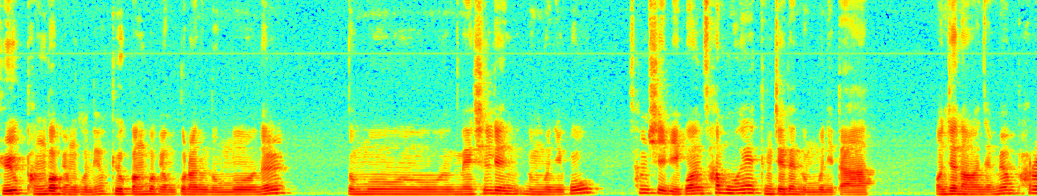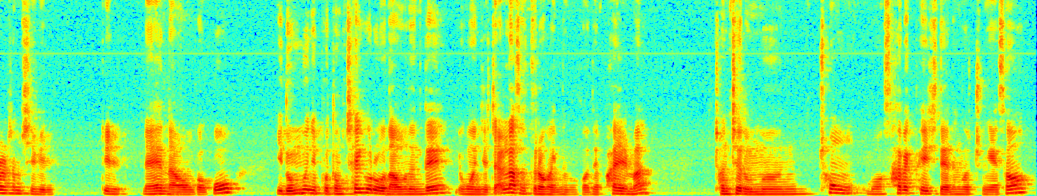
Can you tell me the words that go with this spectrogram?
교육 방법 연구네요. 교육 방법 연구라는 논문을 논문에 실린 논문이고 32권 3호에 등재된 논문이다. 언제 나왔냐면 8월 31일에 나온 거고 이 논문이 보통 책으로 나오는데 이건 이제 잘라서 들어가 있는 거거든요. 파일만. 전체 논문 총 뭐 400페이지 되는 것 중에서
